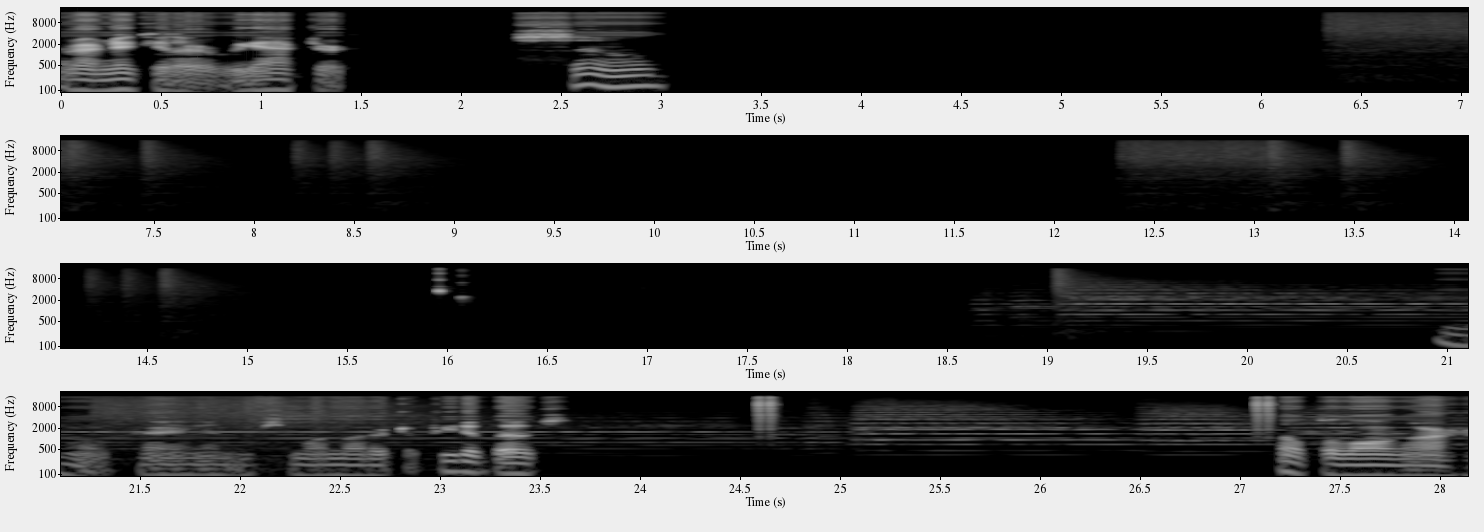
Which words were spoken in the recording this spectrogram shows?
And our nuclear reactor soon. Okay, and some more motor torpedo boats. Help along our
